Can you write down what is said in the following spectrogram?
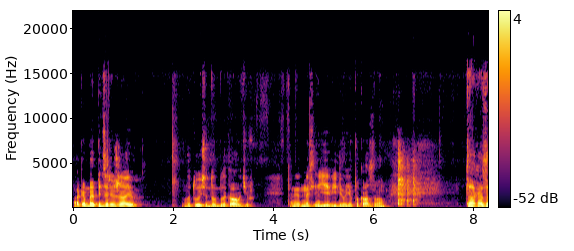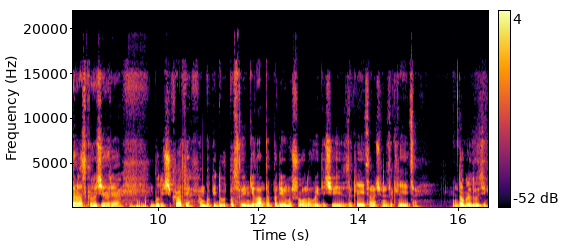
АКБ підзаряджаю. Готуюся до блекаутів. Там є- відео, я показував. Так, а зараз, коротше говоря, буду чекати або піду по своїм ділам та подивимося, що воно вийде, чи заклеїться воно, чи не заклеїться. Добре, друзі.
